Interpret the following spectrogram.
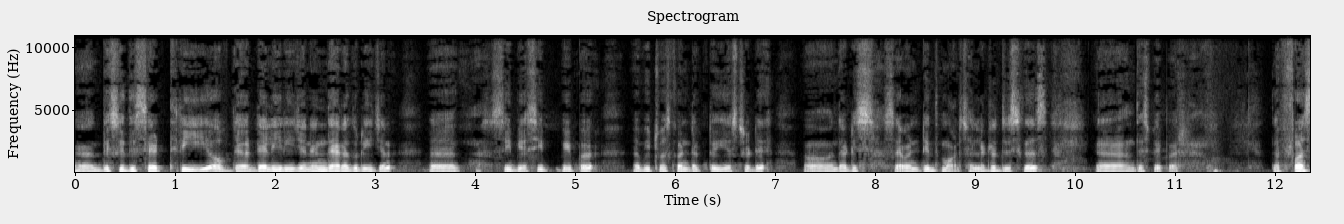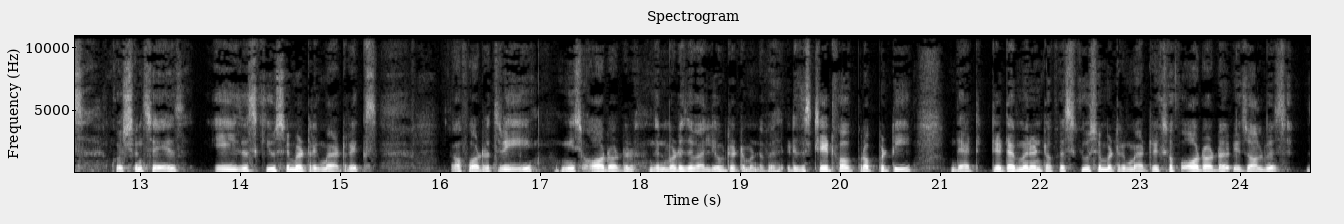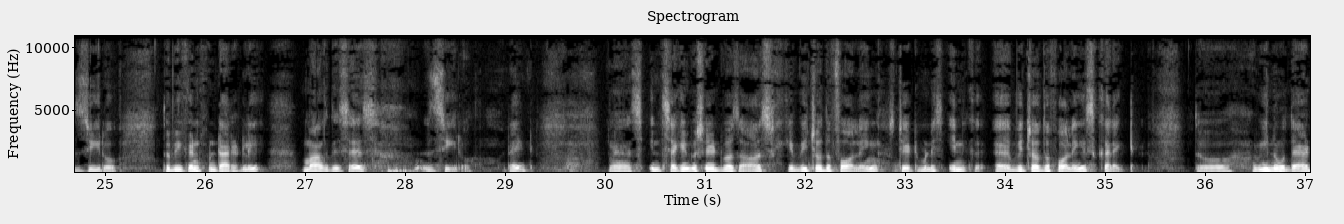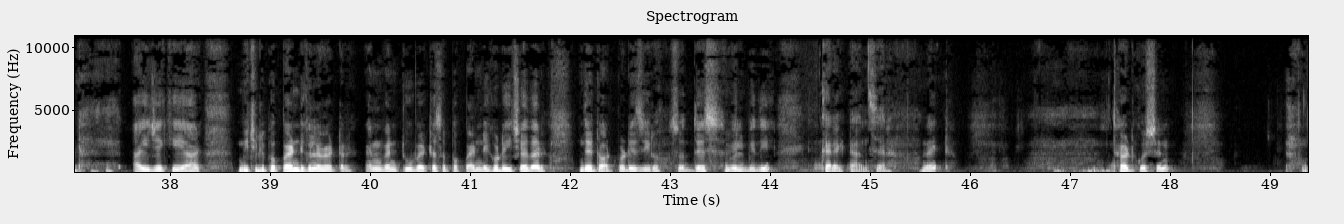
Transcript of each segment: Uh, this is the set 3 of the Delhi region and Dehradun region uh, CBSE paper uh, which was conducted yesterday that is 17th March. Let us discuss this paper. The first question says A is a skew symmetric matrix of order 3 means odd order then what is the value of determinant of S? It is a straightforward property that determinant of a skew symmetric matrix of odd order is always 0. So we can directly mark this as 0 right in second question it was asked which of the following statement is in uh, which of the following is correct so we know that i j k are mutually perpendicular vector and when two vectors are perpendicular to each other their dot product is zero so this will be the correct answer right third question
